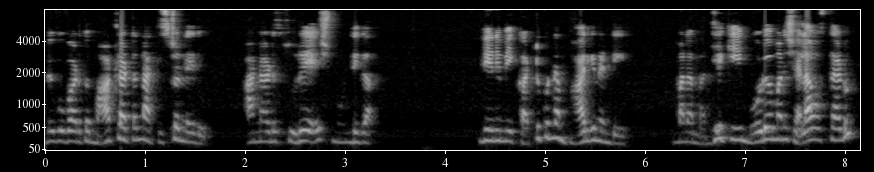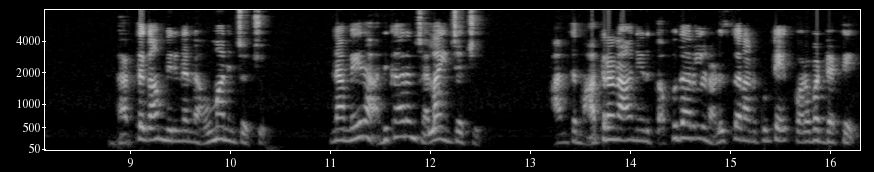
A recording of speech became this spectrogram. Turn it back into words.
నువ్వు వాడితో మాట్లాడటం నాకు ఇష్టం లేదు అన్నాడు సురేష్ మొండిగా. నేను మీ కట్టుకున్న భార్యనండి. మన మధ్యకి మూడో మనిషి ఎలా వస్తాడు? భర్తగా మీరు నన్ను అవమానించవచ్చు నా మీద అధికారం చలాయించవచ్చు అంత మాత్రాన నేను తప్పుదారులు నడుస్తాననుకుంటే పొరబడ్డట్టే.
